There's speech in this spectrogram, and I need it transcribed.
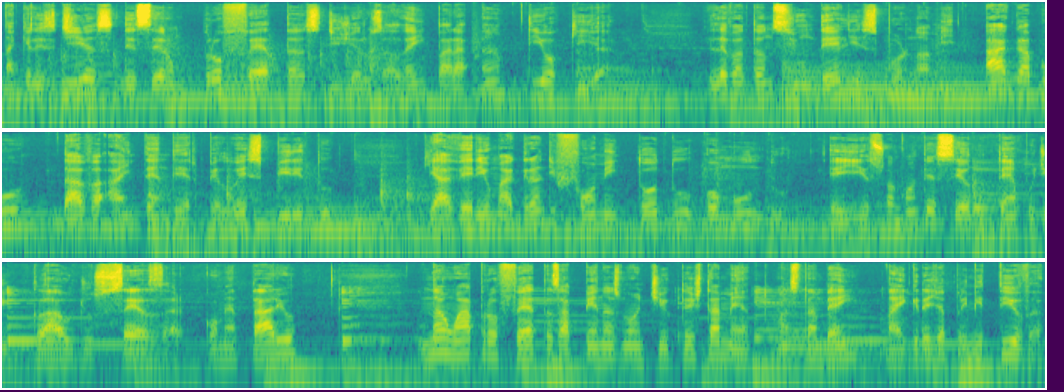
Naqueles dias desceram profetas de Jerusalém para Antioquia. E levantando-se um deles, por nome Ágabo, dava a entender pelo Espírito que haveria uma grande fome em todo o mundo. E isso aconteceu no tempo de Cláudio César. Comentário não há profetas apenas no Antigo Testamento, mas também na igreja primitiva.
